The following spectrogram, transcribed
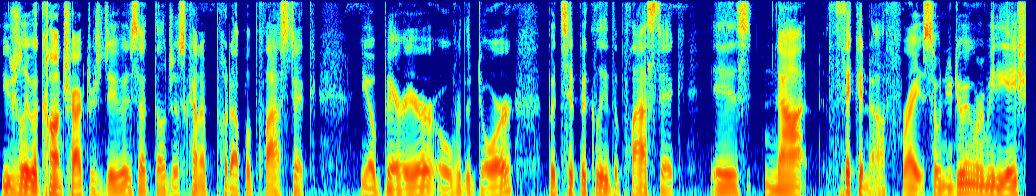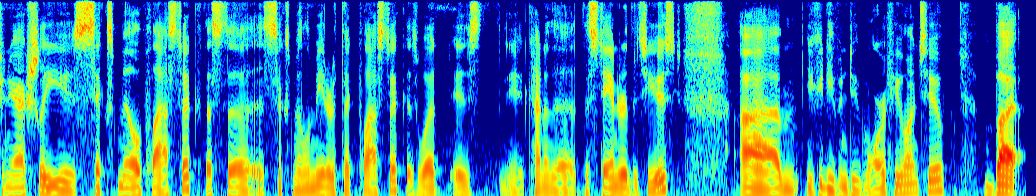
Usually, what contractors do is that they'll just kind of put up a plastic, you know, barrier over the door, but typically the plastic is not thick enough, right? So when you're doing remediation, you actually use six mil plastic. That's the six millimeter thick plastic is what is you know, kind of the, the standard that's used. Um, you could even do more if you want to, but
